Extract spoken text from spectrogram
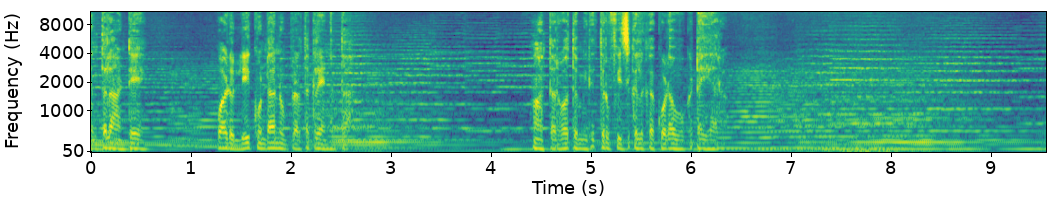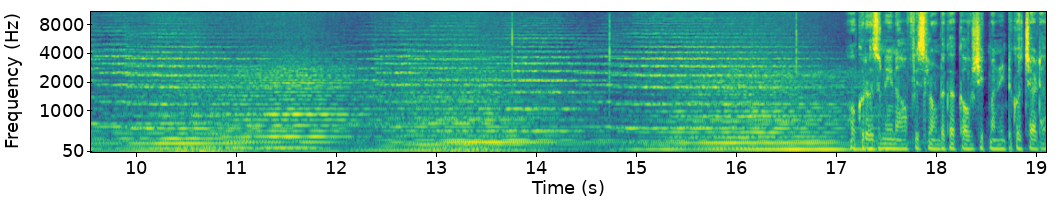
ఎంతలా అంటే వాడు లేకుండా నువ్వు బ్రతకలేనంత. ఆ తర్వాత మీరిద్దరు ఫిజికల్గా కూడా ఒకటయ్యారు. ఒకరోజు నేను ఆఫీస్లో ఉండగా కౌశిక్ మన ఇంటికి వచ్చాడు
